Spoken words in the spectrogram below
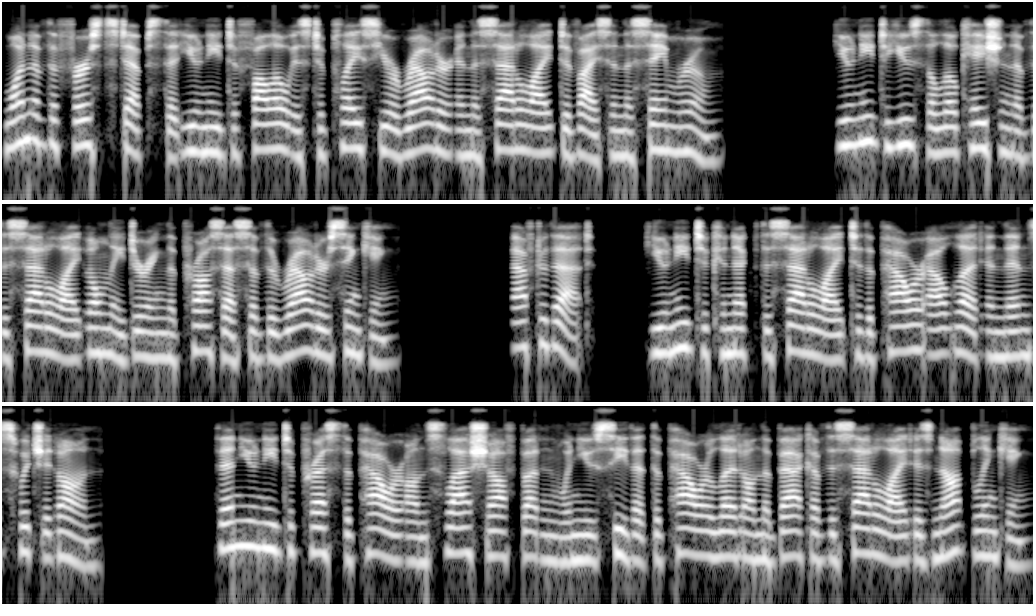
One of the first steps that you need to follow is to place your router and the satellite device in the same room. You need to use the location of the satellite only during the process of the router syncing. After that, you need to connect the satellite to the power outlet and then switch it on. Then you need to press the power on slash off button when you see that the power LED on the back of the satellite is not blinking.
